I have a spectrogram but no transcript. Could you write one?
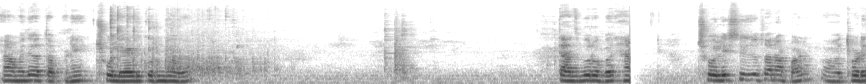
ह्यामध्ये आता आपण हे छोले ॲड करून घेऊया. त्याचबरोबर ह्या छोले शिजवताना आपण थोडे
